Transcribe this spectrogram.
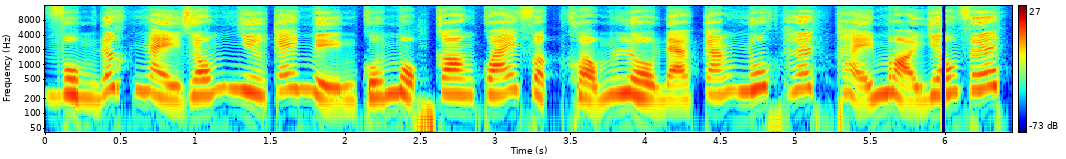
Vùng đất này giống như cái miệng của một con quái vật khổng lồ đã cắn nuốt hết thảy mọi dấu vết.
